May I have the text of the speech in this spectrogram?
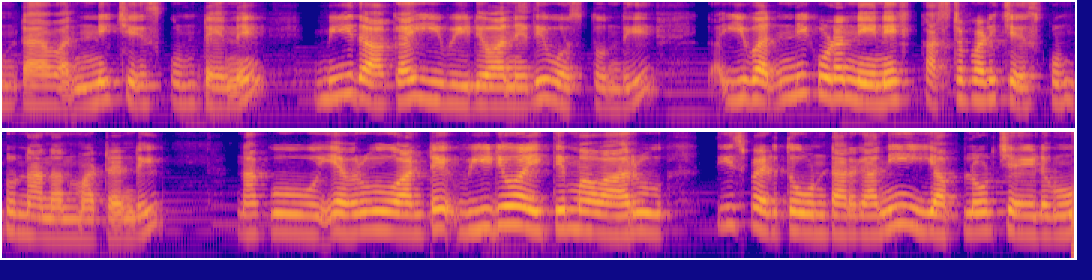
ఉంటాయి. అవన్నీ చేసుకుంటేనే మీ దాకా ఈ వీడియో అనేది వస్తుంది. ఇవన్నీ కూడా నేనే కష్టపడి చేసుకుంటున్నాను అనమాట అండి. నాకు ఎవరు అంటే వీడియో అయితే మా వారు తీసి పెడుతూ ఉంటారు. కానీ ఈ అప్లోడ్ చేయడము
